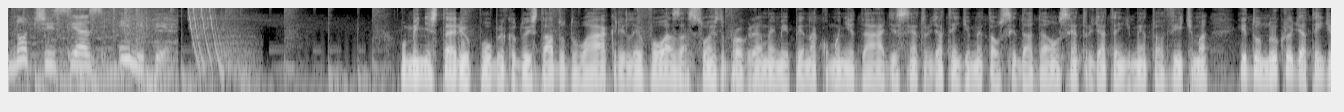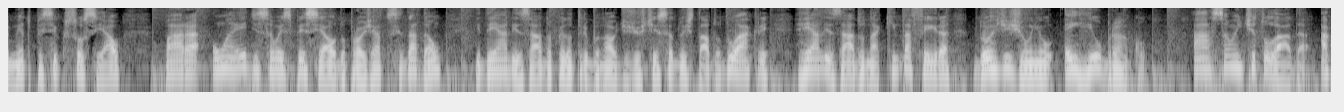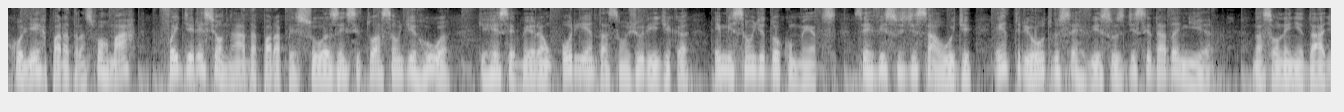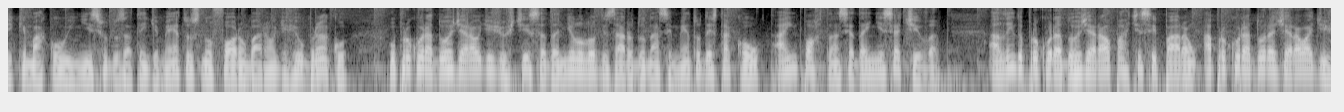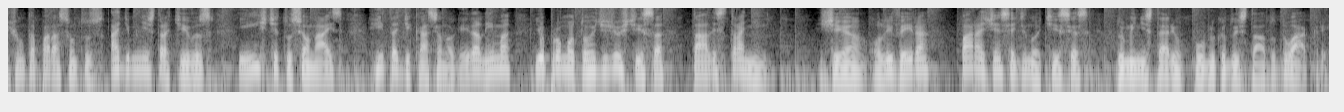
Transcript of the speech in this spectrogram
Notícias MP. O Ministério Público do Estado do Acre levou as ações do programa MP na comunidade, Centro de Atendimento ao Cidadão, Centro de Atendimento à Vítima e do Núcleo de Atendimento Psicossocial para uma edição especial do Projeto Cidadão, idealizado pelo Tribunal de Justiça do Estado do Acre, realizado na quinta-feira, 2 de junho, em Rio Branco. A ação intitulada Acolher para Transformar foi direcionada para pessoas em situação de rua que receberam orientação jurídica, emissão de documentos, serviços de saúde, entre outros serviços de cidadania. Na solenidade que marcou o início dos atendimentos no Fórum Barão de Rio Branco, o Procurador-Geral de Justiça Danilo Lovisaro do Nascimento destacou a importância da iniciativa. Além do procurador-geral, participaram a procuradora-geral adjunta para assuntos administrativos e institucionais, Rita de Cássia Nogueira Lima, e o promotor de justiça, Thales Tranin. Jean Oliveira, para a Agência de Notícias do Ministério Público do Estado do Acre.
